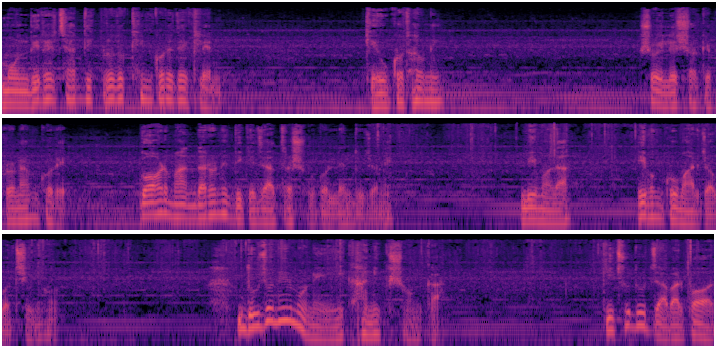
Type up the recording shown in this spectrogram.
মন্দিরের চারদিক প্রদক্ষিণ করে দেখলেন কেউ কোথাও নেই। শৈলেশ্বরকে প্রণাম করে গড় মান্দারণের দিকে যাত্রা শুরু করলেন দুজনে, বিমলা এবং কুমার জগৎ সিংহ দুজনের মনেই খানিক শঙ্কা। কিছু দূর যাবার পর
